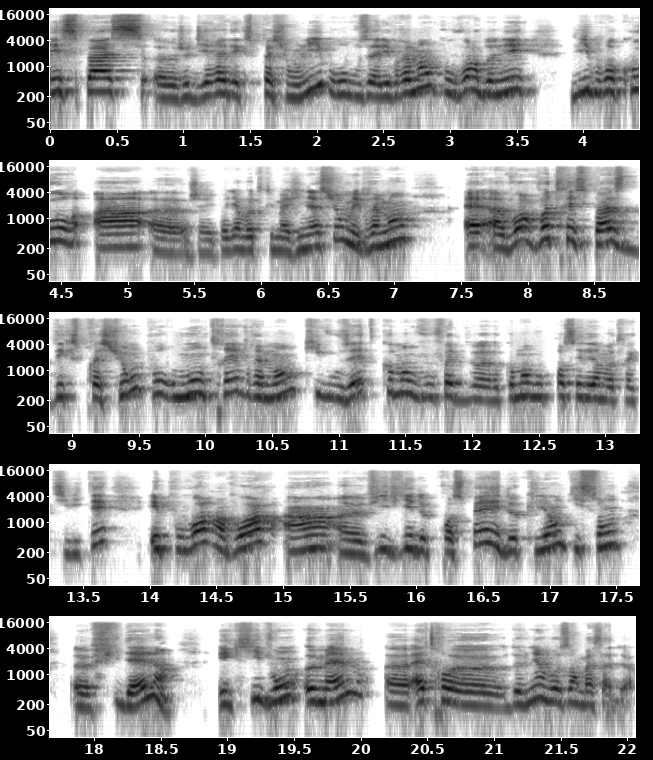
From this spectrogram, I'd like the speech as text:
espace, je dirais, d'expression libre où vous allez vraiment pouvoir donner libre cours à, euh, j'allais pas dire votre imagination, mais vraiment avoir votre espace d'expression pour montrer vraiment qui vous êtes, comment vous faites, comment vous procédez dans votre activité et pouvoir avoir un vivier de prospects et de clients qui sont fidèles et qui vont eux-mêmes euh, être euh, devenir vos ambassadeurs.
